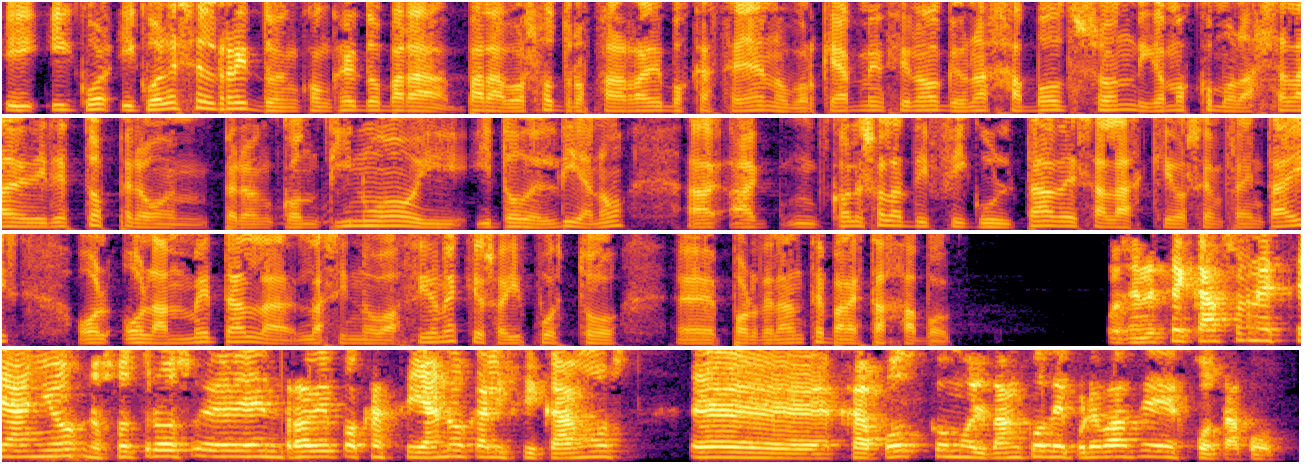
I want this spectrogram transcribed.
¿Y, y, cuál, es el reto en concreto para, para vosotros, para Radio Voz Castellano? Porque has mencionado que unas Japod son, digamos, como la sala de directos, pero en, pero en continuo y, todo el día, ¿no? ¿Cuáles son las dificultades a las que os enfrentáis o, las metas, las innovaciones que os habéis puesto eh, por delante para esta Japod? Pues en este caso, en este año, nosotros eh, en Radio Post Castellano calificamos eh, Japod como el banco de pruebas de JPod.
